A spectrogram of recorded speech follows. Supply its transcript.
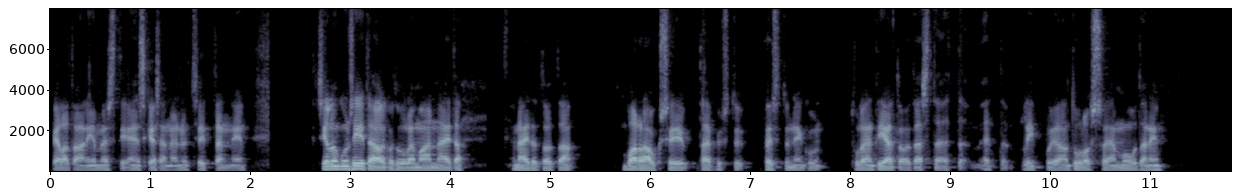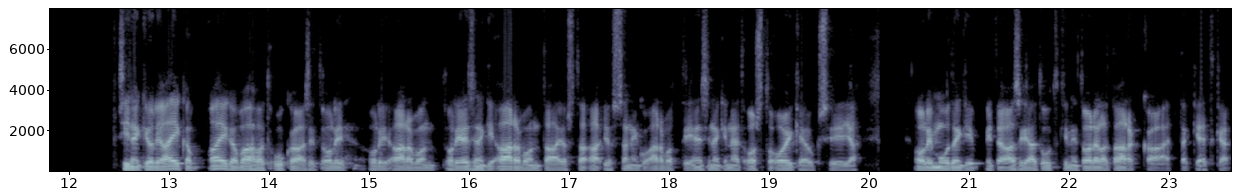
pelataan ilmeisesti ensi kesänä nyt sitten, niin silloin kun siitä alkoi tulemaan näitä, näitä tota, varauksia tai pysty, pysty niin kuin, tulemaan tietoa tästä, että, että lippuja on tulossa ja muuta, niin siinäkin oli aika, aika vahvat ukaasit, oli, oli, arvon, oli ensinnäkin arvontaa, josta, jossa niin kuin arvottiin ensinnäkin näitä osto-oikeuksia ja oli muutenkin, mitä asiaa tutki, niin todella tarkkaa, että ketkä,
